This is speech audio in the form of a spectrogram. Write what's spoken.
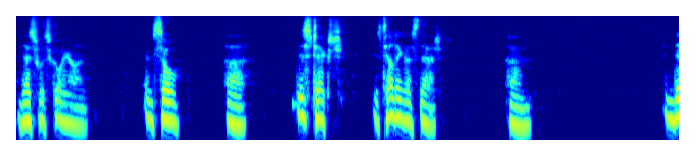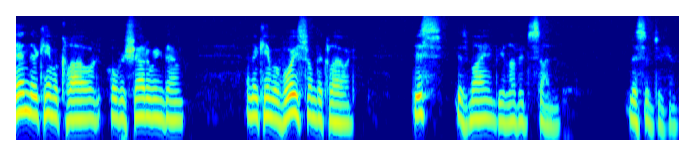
And that's what's going on. And so, uh, this text is telling us that. Um, and then there came a cloud overshadowing them, and there came a voice from the cloud This is my beloved Son. Listen to him.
